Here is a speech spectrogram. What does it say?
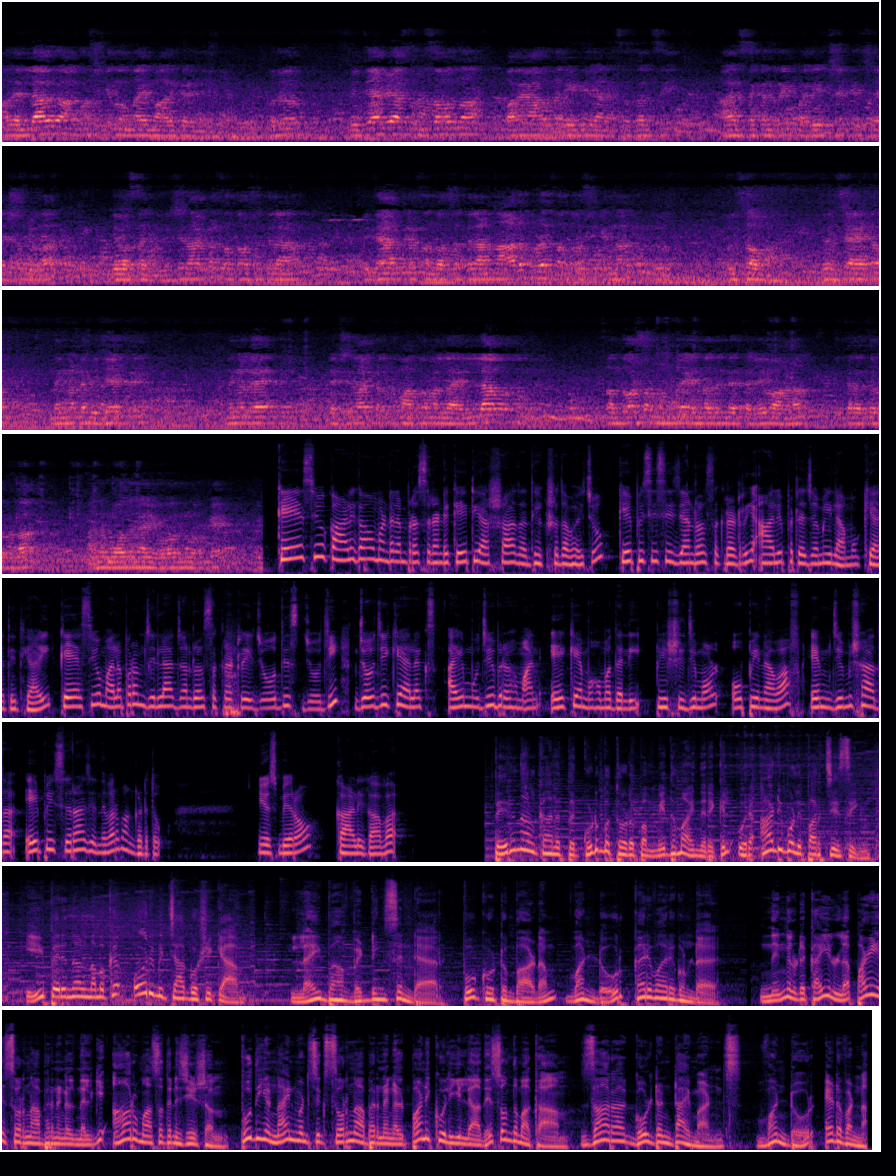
അതെല്ലാവരും ആഘോഷിക്കുന്ന ഒന്നായി മാറിക്കഴിഞ്ഞിരിക്കുക ഒരു വിദ്യാഭ്യാസ ഉത്സവം എന്ന് പറയാവുന്ന രീതിയിലാണ് S S L C higher secondary പരീക്ഷയ്ക്ക് ശേഷമുള്ള ദിവസങ്ങൾ രക്ഷിതാക്കൾ സന്തോഷത്തിലാണ് വിദ്യാർത്ഥികൾ സന്തോഷത്തിലാണ് നാട് മുഴുവൻ സന്തോഷിക്കുന്ന ഒരു ഉത്സവമാണ്. തീർച്ചയായിട്ടും നിങ്ങളുടെ വിജയത്തിൽ നിങ്ങളുടെ രക്ഷിതാക്കൾക്ക് മാത്രമല്ല എല്ലാവർക്കും സന്തോഷമുണ്ട് എന്നതിന്റെ തെളിവാണ് ഇത്തരത്തിലുള്ള അനുമോദന യോഗങ്ങളൊക്കെ കെ എസ് യു കാളികാവ് മണ്ഡലം പ്രസിഡന്റ് കെ ടി അർഷാദ് അധ്യക്ഷത വഹിച്ചു. K P C C general secretary Alipatta Jameela മുഖ്യാതിഥിയായി. കെ എസ് യു മലപ്പുറം ജില്ലാ general secretary Jyothis Joji Joji K Alex I Mujeeb Rahman A K Muhammad Ali P Shijimol O P Nawaf M Jimshad A P Siraj എന്നിവർ പങ്കെടുത്തു. News bureau Kalikavu. പെരുന്നാൾ കാലത്ത് കുടുംബത്തോടൊപ്പം മിതമായ നിരക്കിൽ ഒരു അടിപൊളി പർച്ചേസിംഗ് ഈ പെരുന്നാൾ നമുക്ക് ഒരുമിച്ച് ആഘോഷിക്കാം. Laiba wedding centre. Pookkottumpadam Wandoor Karuvarakundu. നിങ്ങളുടെ കയ്യിലുള്ള പഴയ സ്വർണാഭരണങ്ങൾ നൽകി ആറു മാസത്തിനു ശേഷം പുതിയ നയൻ വൺ സിക്സ് സ്വർണാഭരണങ്ങൾ പണിക്കൂലിയില്ലാതെ സ്വന്തമാക്കാം. Sara golden diamonds Wandoor Edavanna.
